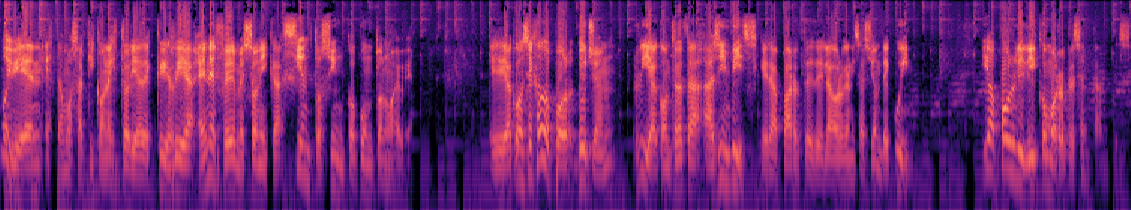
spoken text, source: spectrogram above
Muy bien, estamos aquí con la historia de Chris Ria en FM Sónica 105.9. Eh, aconsejado por Dujan, Ria contrata a Jim Beach, que era parte de la organización de Queen, y a Paul Lilly como representantes.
